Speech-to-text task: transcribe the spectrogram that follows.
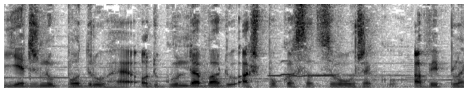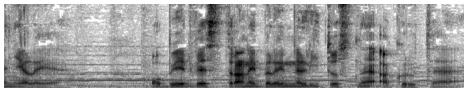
Jednu po druhé, od Gundabadu až po Kosacovou řeku a vyplenili je. Obě dvě strany byly nelítostné a kruté.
